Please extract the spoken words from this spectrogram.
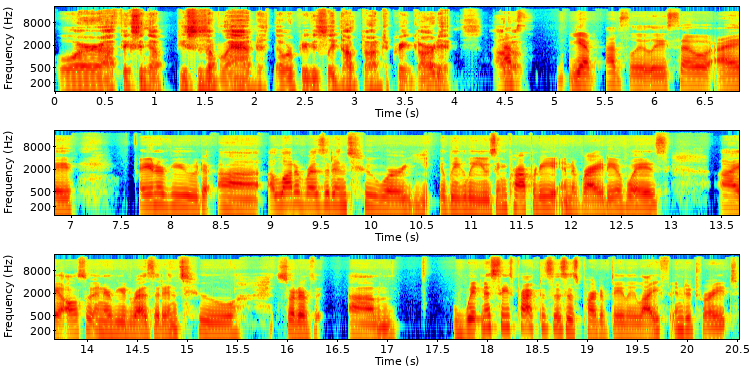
or uh, fixing up pieces of land that were previously dumped on to create gardens out Ab- of. Yep, absolutely. So I I interviewed uh, a lot of residents who were illegally using property in a variety of ways. I also interviewed residents who sort of um, witness these practices as part of daily life in Detroit.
